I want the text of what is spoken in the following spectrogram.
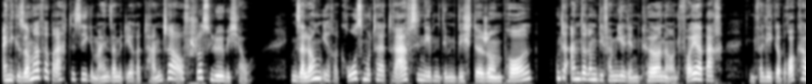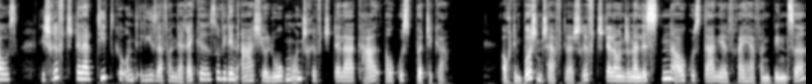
Einige Sommer verbrachte sie gemeinsam mit ihrer Tante auf Schloss Löbichau. Im Salon ihrer Großmutter traf sie neben dem Dichter Jean Paul unter anderem die Familien Körner und Feuerbach, den Verleger Brockhaus, die Schriftsteller Tietke und Elisa von der Recke sowie den Archäologen und Schriftsteller Karl August Böttiger. Auch den Burschenschaftler, Schriftsteller und Journalisten August Daniel Freiherr von Binzer,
